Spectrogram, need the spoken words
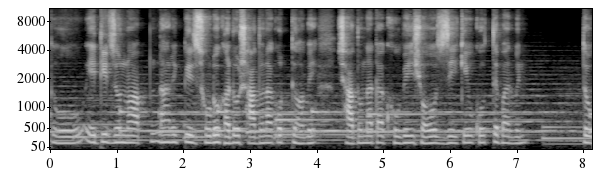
তো এটির জন্য আপনার একটি ছোটোখাটো সাধনা করতে হবে। সাধনাটা খুবই সহজ যে কেউ করতে পারবেন। তো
